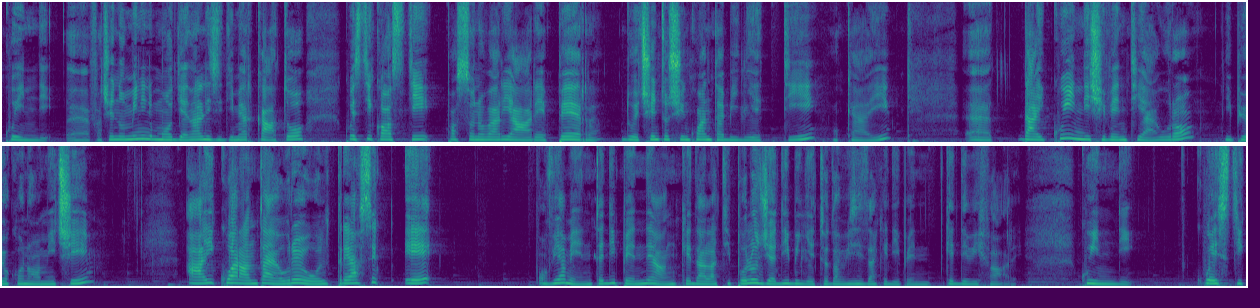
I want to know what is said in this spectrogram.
quindi eh, facendo un minimo di analisi di mercato, questi costi possono variare per 250 biglietti, ok? Eh, dai 15-20 euro, i più economici, ai 40 euro e oltre se- e ovviamente dipende anche dalla tipologia di biglietto da visita che, dipende, che devi fare. Quindi questi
